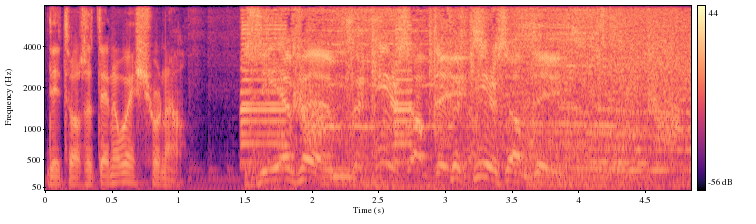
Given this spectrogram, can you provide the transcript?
Dit was het NOS Journaal. ZFM, verkeersupdate. verkeersupdate.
